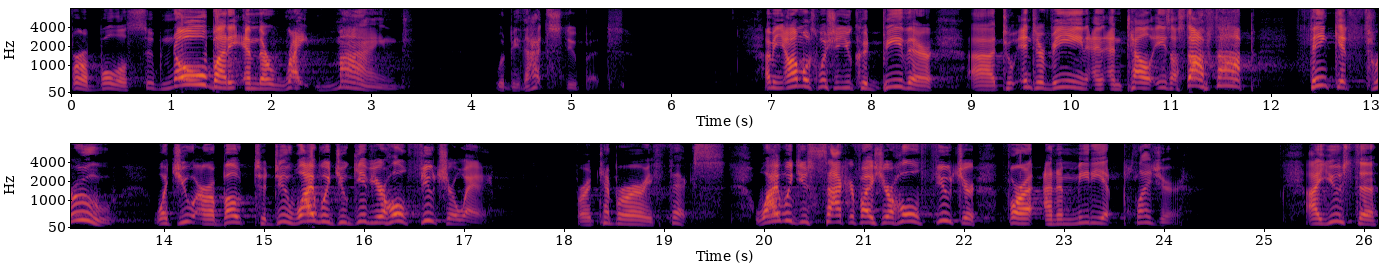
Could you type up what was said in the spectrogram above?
for a bowl of soup? Nobody in their right mind would be that stupid. I mean, you almost wish you could be there uh, to intervene and, and tell Esau, stop, stop, think it through what you are about to do. Why would you give your whole future away? for a temporary fix? Why would you sacrifice your whole future for an immediate pleasure? I used to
